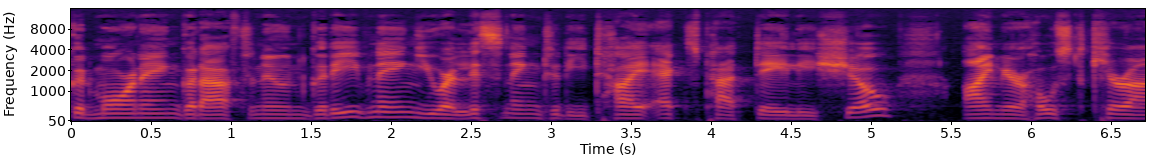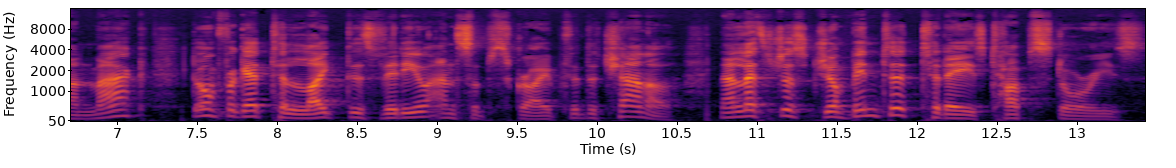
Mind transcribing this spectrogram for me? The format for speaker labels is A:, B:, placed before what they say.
A: Good morning, good afternoon, good evening. You are listening to the Thai Expat Daily Show. I'm your host, Kiran Mack. Don't forget to like this video and subscribe to the channel. Now let's just jump into today's top stories.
